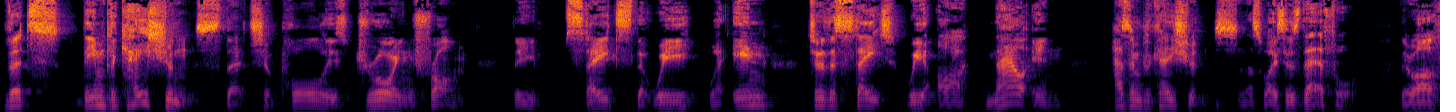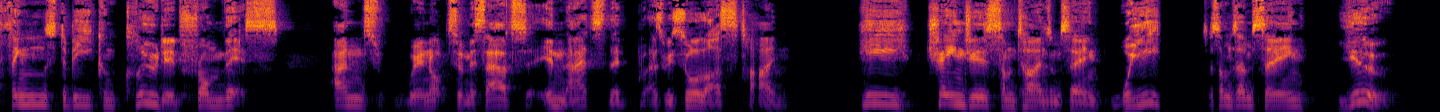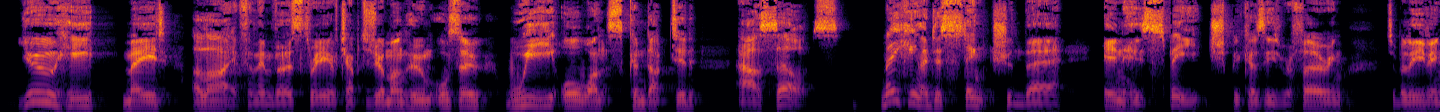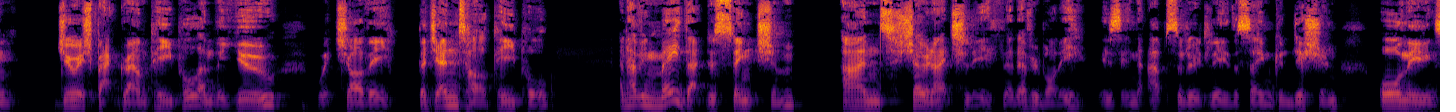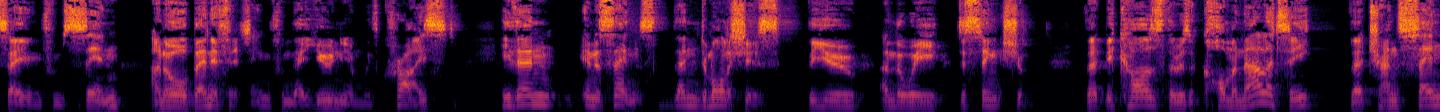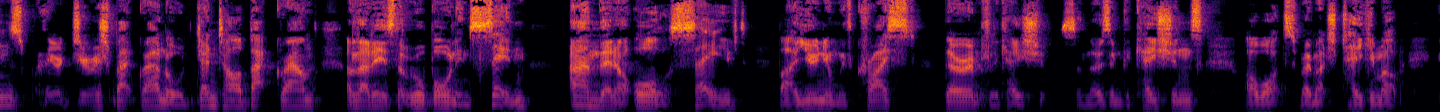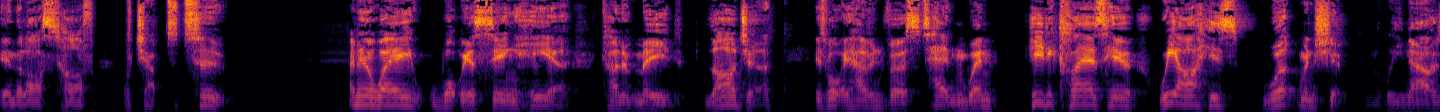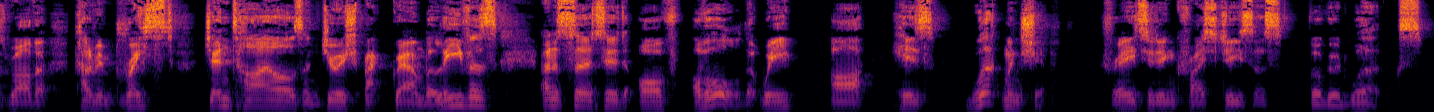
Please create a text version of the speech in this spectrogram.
That the implications that Paul is drawing from the state that we were in to the state we are now in has implications. And that's why he says, therefore, there are things to be concluded from this and we're not to miss out in that, that as we saw last time, he changes sometimes I'm saying we to sometimes saying you. You he made alive. And then verse three of chapter two, among whom also we all once conducted ourselves, making a distinction there in his speech because he's referring to believing Jewish background people and the you, which are the the Gentile people. And having made that distinction and shown actually that everybody is in absolutely the same condition, all needing saving from sin and all benefiting from their union with Christ, he then, in a sense, then demolishes the you and the we distinction. That because there is a commonality that transcends whether you're a Jewish background or Gentile background, and that is that we're all born in sin and then are all saved by a union with Christ, there are implications. And those implications are what very much take him up in the last half of chapter two. And in a way, what we are seeing here kind of made larger is what we have in verse 10 when he declares here, we are his workmanship we now has rather kind of embraced Gentiles and Jewish background believers and asserted of, of all that we are his workmanship created in Christ Jesus for good works.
